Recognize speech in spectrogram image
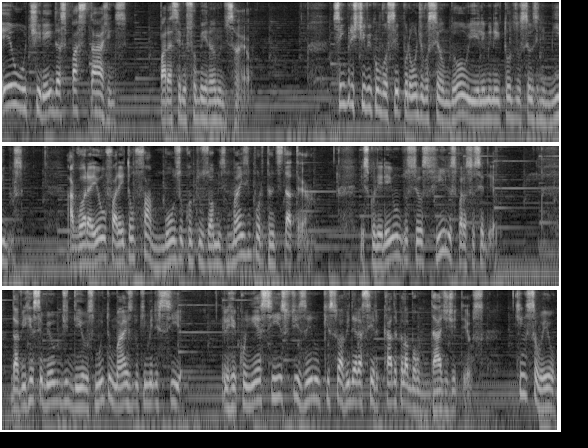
Eu o tirei das pastagens para ser o soberano de Israel. Sempre estive com você por onde você andou e eliminei todos os seus inimigos. Agora eu o farei tão famoso quanto os homens mais importantes da terra. Escolherei um dos seus filhos para sucedê-lo. Davi recebeu de Deus muito mais do que merecia. Ele reconhece isso dizendo que sua vida era cercada pela bondade de Deus. Quem sou eu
